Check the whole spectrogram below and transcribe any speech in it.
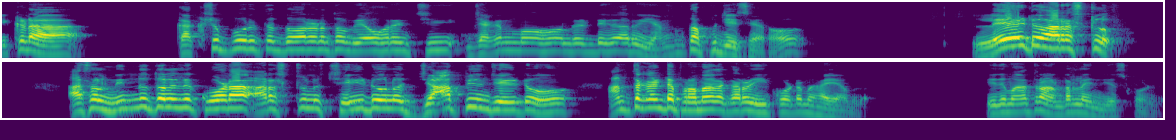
ఇక్కడ కక్షపూరిత ధోరణితో వ్యవహరించి జగన్మోహన్ రెడ్డి గారు ఎంత తప్పు చేశారో లేటు అరెస్టులు. అసలు నిందితులని కూడా అరెస్టులు చేయడంలో జాప్యం చేయడం అంతకంటే ప్రమాదకరం ఈ కూటమి హయాంలో. ఇది మాత్రం అండర్లైన్ చేసుకోండి.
